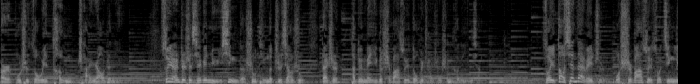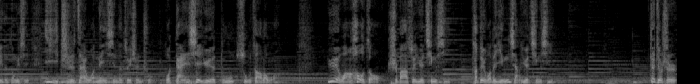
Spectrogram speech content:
而不是作为藤缠绕着你。虽然这是写给女性的舒婷的致橡树，但是它对每一个十八岁都会产生深刻的影响。所以到现在为止，我十八岁所经历的东西一直在我内心的最深处。我感谢阅读塑造了我。越往后走，十八岁越清晰，他对我的影响越清晰。这就是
